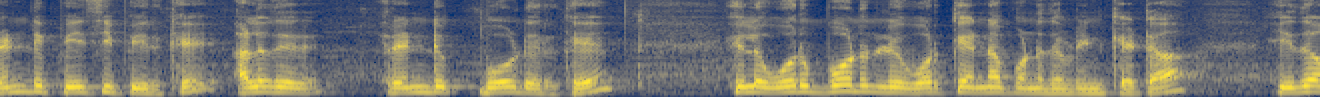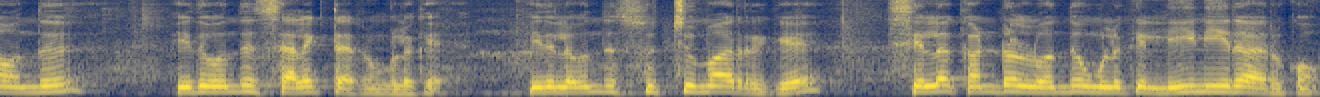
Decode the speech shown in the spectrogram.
ரெண்டு பிசிபி இருக்குது அல்லது ரெண்டு போர்டு இருக்குது இதில் ஒரு போர்டுனுடைய ஒர்க்கை என்ன பண்ணுது அப்படின்னு கேட்டால் இதை வந்து இது வந்து செலக்டர் உங்களுக்கு. இதில் வந்து சுவிட்சு மாதிரி இருக்குது சில கண்ட்ரோல் வந்து உங்களுக்கு லீனியராக இருக்கும்.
